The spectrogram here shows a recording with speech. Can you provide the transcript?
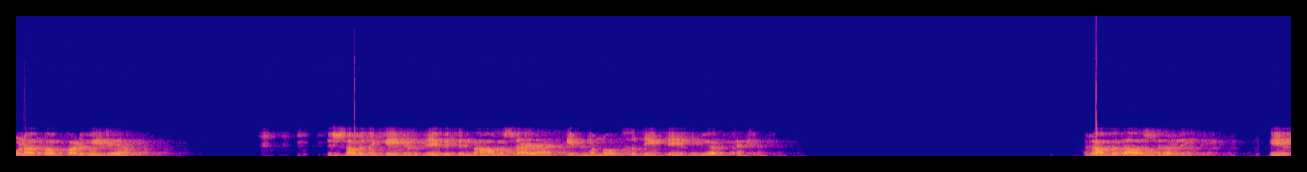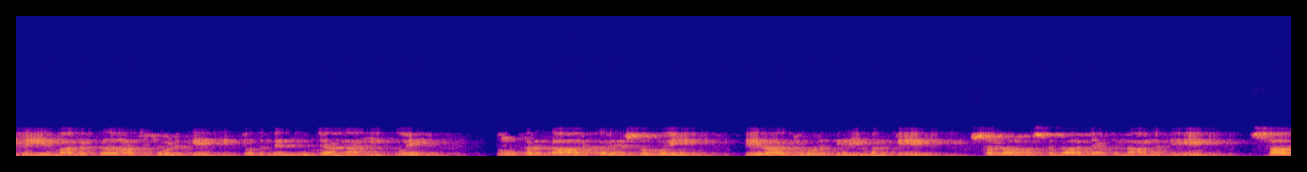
ਹੁਣ ਆਪਾਂ ਪੜ ਵੀ ਲਿਆ। ਤੇ ਸਮਝ ਕੇ ਹਿਰਦੇ ਵਿੱਚ ਨਾ ਵਸਾਇਆ ਕਿ ਮਨੁੱਖ ਦੀ ਟੇਕ ਵਿਅਰਥ ਹੈ। ਰੱਬ ਦਾ ਆਸਰਾ ਲਈ ਇਹ ਕਹੀਏ ਮਾਲਕ, ਹੱਥ ਜੋੜ ਕੇ ਕਿ ਤੁਧ ਬਿਨ ਦੂਜਾ ਨਾਹੀ ਕੋਏ। ਤੂੰ ਕਰਤਾਰ ਕਰੇ ਸੋ ਹੋਏ, ਤੇਰਾ ਜੋਰ ਤੇਰੀ ਮਨ ਟੇਕ। ਸਦਾ ਸਦਾ ਜਪ ਨਾਨਕ ਏ। ਸਭ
